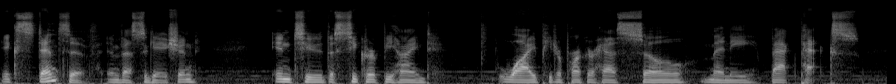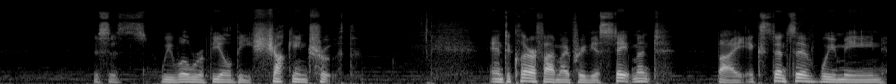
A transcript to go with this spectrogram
extensive investigation into the secret behind why Peter Parker has so many backpacks. This is, we will reveal the shocking truth. And to clarify my previous statement, by extensive we mean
